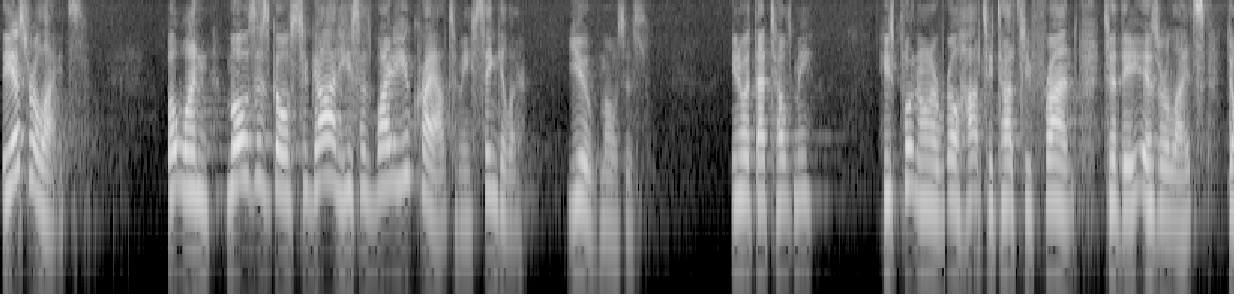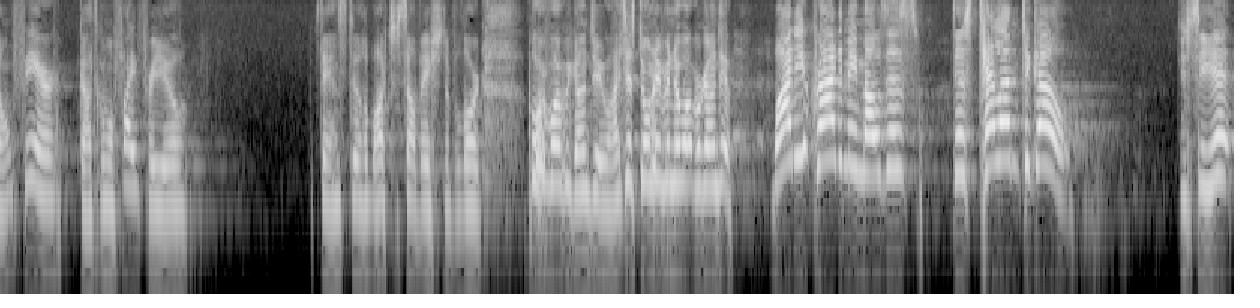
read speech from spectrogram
The Israelites. But when Moses goes to God, he says, Why do you cry out to me? Singular. You, Moses. You know what that tells me? He's putting on a real hotsy totsy front to the Israelites. Don't fear, God's going to fight for you. Stand still and watch the salvation of the Lord. Lord, what are we going to do? I just don't even know what we're going to do. Why do you cry to me, Moses? Just tell him to go. Do you see it?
